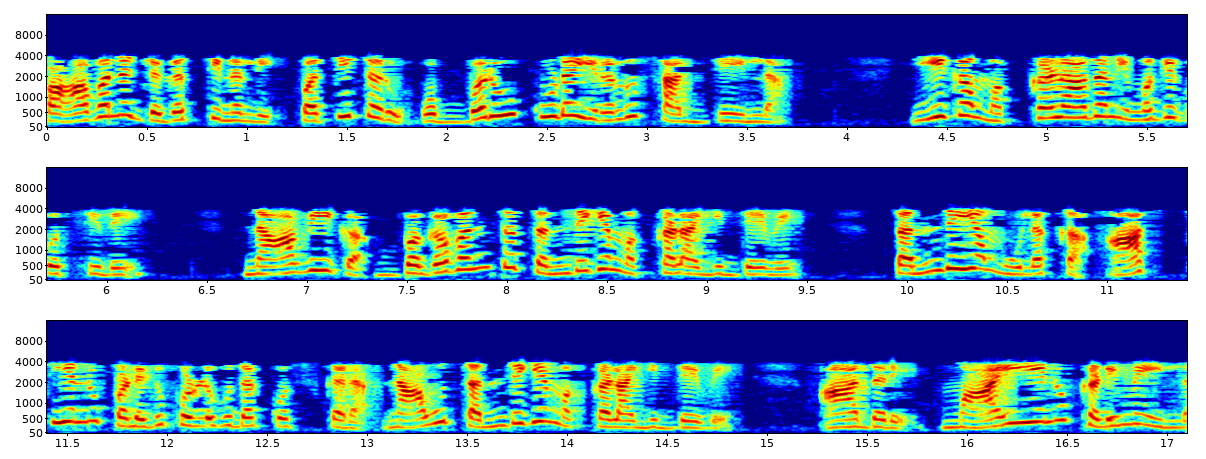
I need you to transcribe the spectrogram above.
ಪಾವನ ಜಗತ್ತಿನಲ್ಲಿ ಪತಿತರು ಒಬ್ಬರೂ ಕೂಡ ಇರಲು ಸಾಧ್ಯ ಇಲ್ಲ. ಈಗ ಮಕ್ಕಳಾದ ನಿಮಗೆ ಗೊತ್ತಿದೆ ನಾವೀಗ ಭಗವಂತ ತಂದೆಗೆ ಮಕ್ಕಳಾಗಿದ್ದೇವೆ. ತಂದೆಯ ಮೂಲಕ ಆಸ್ತಿಯನ್ನು ಪಡೆದುಕೊಳ್ಳುವುದಕ್ಕೋಸ್ಕರ ನಾವು ತಂದೆಗೆ ಮಕ್ಕಳಾಗಿದ್ದೇವೆ. ಆದರೆ ಮಾಯೇನು ಕಡಿಮೆ ಇಲ್ಲ.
